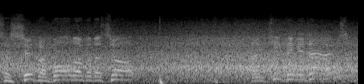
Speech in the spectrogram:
that's a super ball over the top. And keeping it out.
